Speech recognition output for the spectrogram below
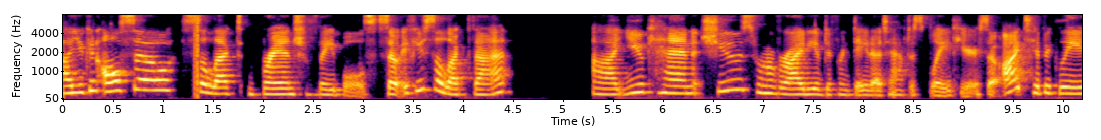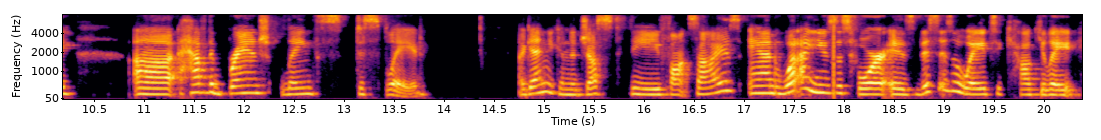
Uh, you can also select branch labels. So if you select that, uh, you can choose from a variety of different data to have displayed here. So I typically uh, have the branch lengths displayed. Again, you can adjust the font size. And what I use this for is this is a way to calculate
